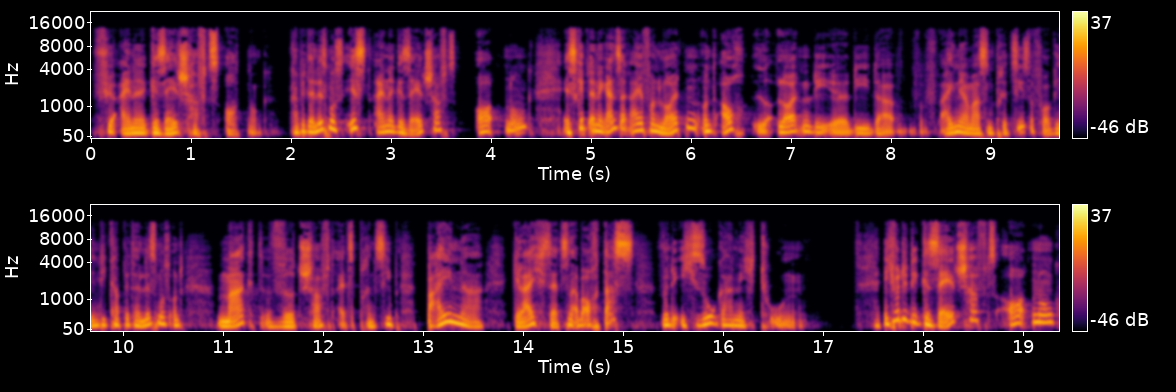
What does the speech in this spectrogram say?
für eine Gesellschaftsordnung. Kapitalismus ist eine Gesellschaftsordnung. Es gibt eine ganze Reihe von Leuten und auch Leuten, die, äh, die da einigermaßen präzise vorgehen, die Kapitalismus und Marktwirtschaft als Prinzip beinahe gleichsetzen. Aber auch das würde ich so gar nicht tun. Ich würde die Gesellschaftsordnung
